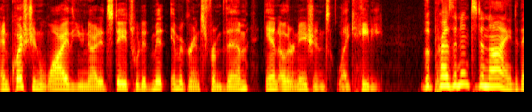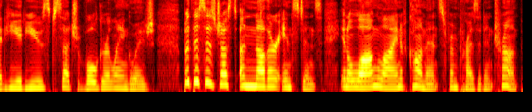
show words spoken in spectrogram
and questioned why the United States would admit immigrants from them and other nations like Haiti. The president denied that he had used such vulgar language, but this is just another instance in a long line of comments from President Trump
